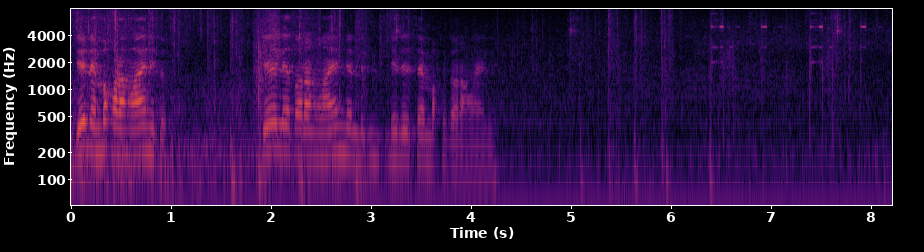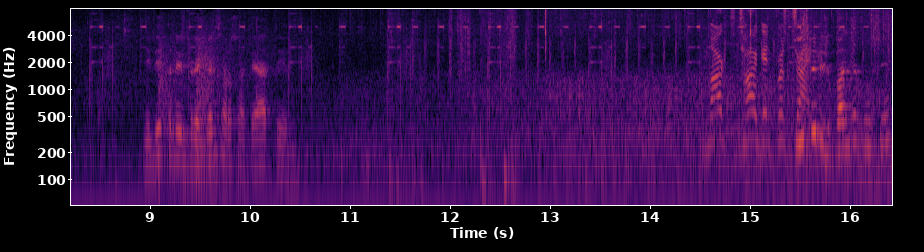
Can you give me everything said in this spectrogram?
Dia nembak orang lain itu. Dia lihat orang lain dan dia ditembak itu orang lain. Jadi Three Dragons harus hati-hati. Marked target for Itu strike. di depan situ.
